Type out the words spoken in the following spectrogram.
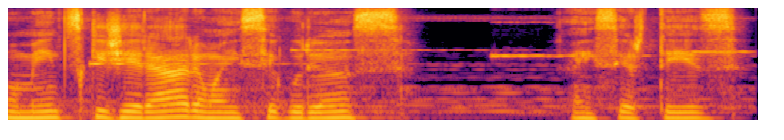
Momentos que geraram a insegurança, a incerteza.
